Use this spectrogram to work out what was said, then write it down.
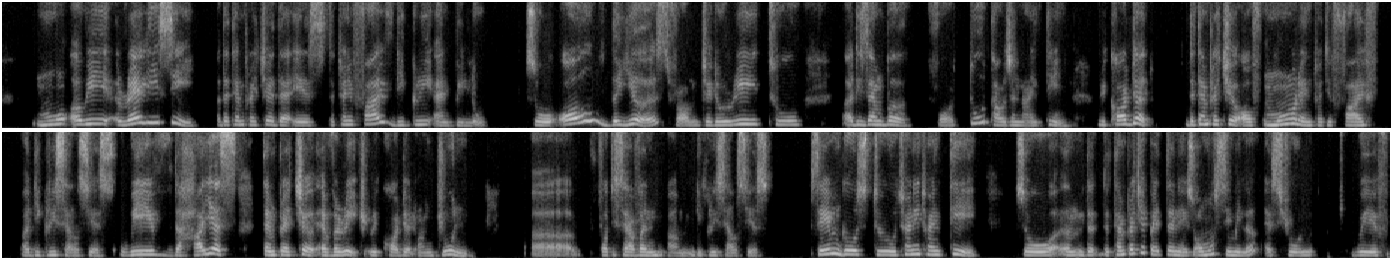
more, uh, we rarely see the temperature that is the 25 degree and below. So all the years from January to uh, December for 2019 recorded the temperature of more than 25 uh, degrees Celsius with the highest temperature average recorded on June uh, 47 um, degrees Celsius. Same goes to 2020. So um, the, the temperature pattern is almost similar as shown with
